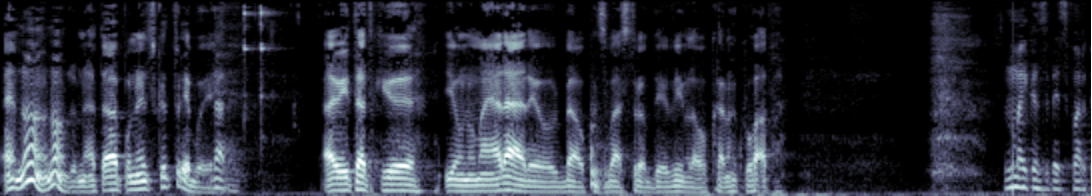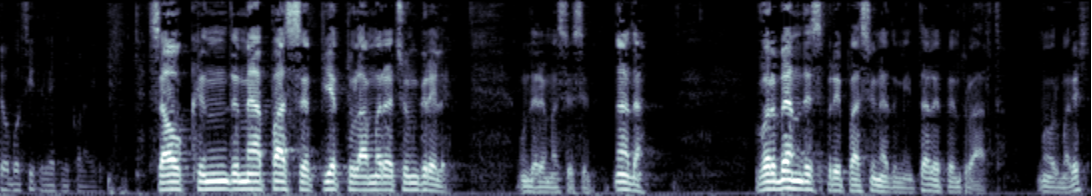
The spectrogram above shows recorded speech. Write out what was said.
E, nu, nu, dumneata, puneți cât trebuie. Da, da. Ai uitat că eu numai rare ori beau câțiva strop de vin la o cană cu apă. Numai când sunteți foarte obosit, Lev Nicolaevici. Sau când mi-apasă pieptul la mărăciuni grele. Unde rămăsese? A, da. Vorbeam despre pasiunea dumitale pentru artă. Mă urmărești?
